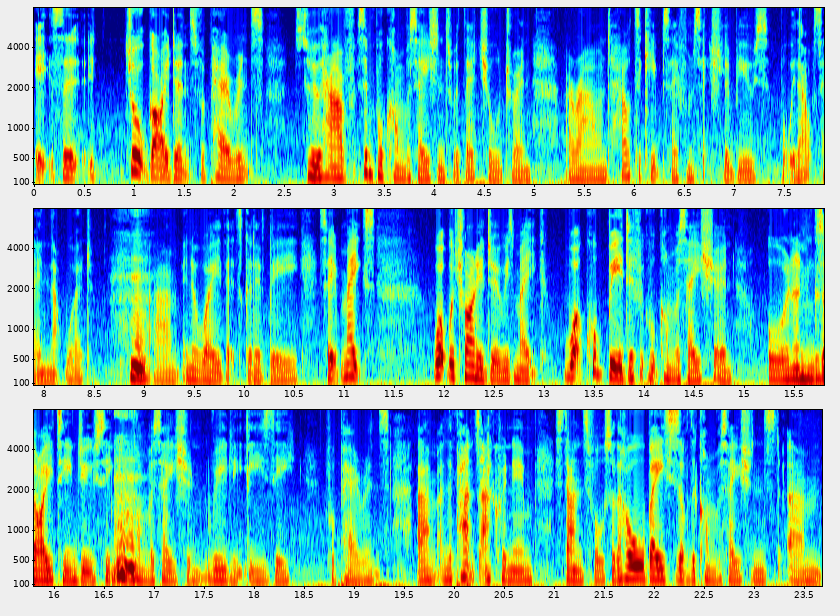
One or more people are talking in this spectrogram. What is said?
it's a short guidance for parents to have simple conversations with their children around how to keep safe from sexual abuse, but without saying that word, hmm. um, in a way that's going to be so it makes what we're trying to do is make what could be a difficult conversation or an anxiety-inducing hmm. conversation really easy for parents. Um, and the PANTS acronym stands for so the whole basis of the conversations. Um,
